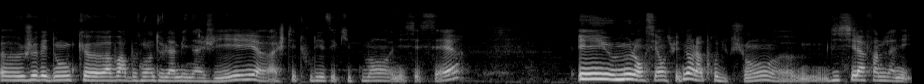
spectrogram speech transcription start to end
je vais donc avoir besoin de l'aménager, acheter tous les équipements nécessaires et me lancer ensuite dans la production d'ici la fin de l'année.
